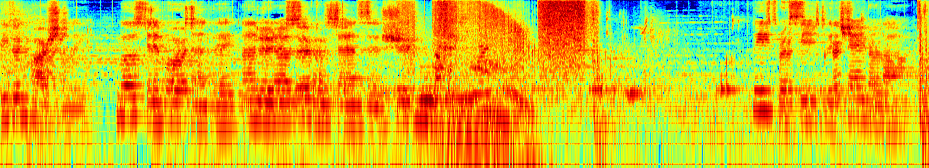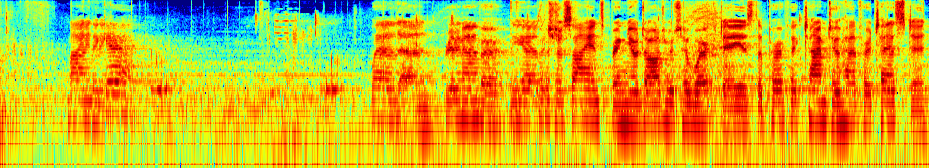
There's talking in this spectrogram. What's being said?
even partially. Most importantly, under no circumstances should Please proceed to the chamber lock. Mind the gap. Well done. Remember, the Aperture Science Bring Your Daughter to Work Day is the perfect time to have her tested.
